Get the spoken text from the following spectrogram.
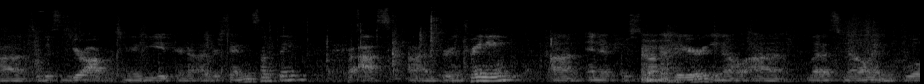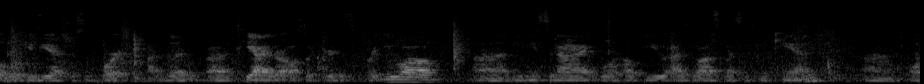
Uh, so this is your opportunity if you're not understanding something to ask um, during training. Um, and if you're still unclear, you know, uh, let us know and we'll, we'll give you extra support. Uh, the uh, TIs are also here to support you all. Uh, Eunice and I will help you as well as best as we can. Um, or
